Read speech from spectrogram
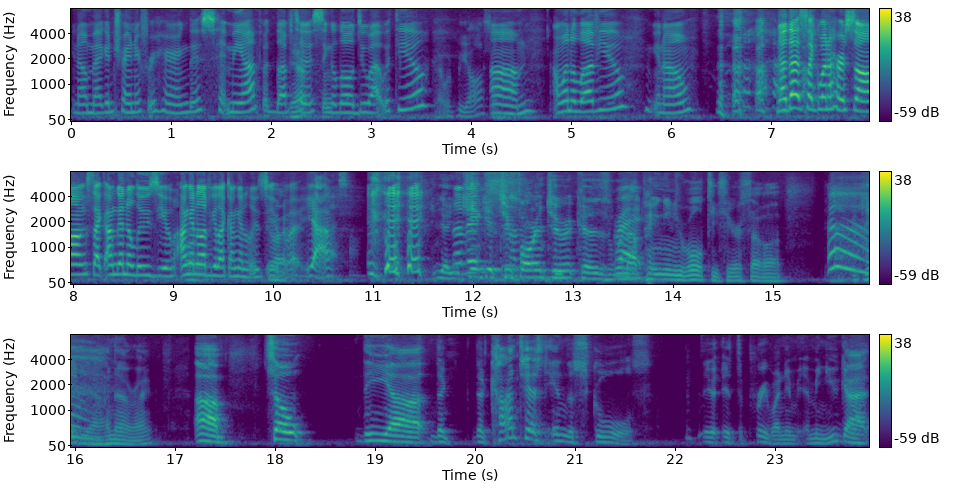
you know, Meghan Trainor, for hearing this, hit me up. I'd love Yep. to sing a little duet with you. That would be awesome. Um, I want to love you. You know. no, that's like one of her songs. Like I'm gonna lose you. I'm gonna love you like I'm gonna lose you. Right. But yeah. Yeah, you love can't it. get too Love far into it because we're not paying any royalties here. So, uh, yeah, I know, right? Um, so the uh, the the contest in the schools, the- it's the pre one. I mean, you got,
